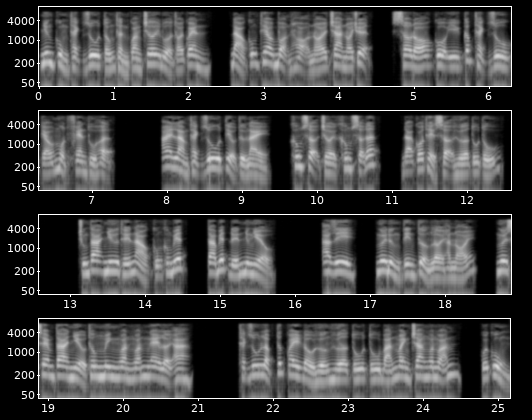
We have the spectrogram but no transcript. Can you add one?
nhưng cùng Thạch Du Tống Thần Quang chơi đùa thói quen, đảo cũng theo bọn họ nói cha nói chuyện, sau đó cô y cấp Thạch Du kéo một phen thù hận. Ai làm Thạch Du tiểu tử này, không sợ trời không sợ đất, đã có thể sợ hứa tú tú. Chúng ta như thế nào cũng không biết, ta biết đến nhưng nhiều. A Di, ngươi đừng tin tưởng lời hắn nói, ngươi xem ta nhiều thông minh ngoan ngoãn nghe lời A. Thạch Du lập tức quay đầu hướng hứa tú tú bán manh trang ngoan ngoãn, cuối cùng,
